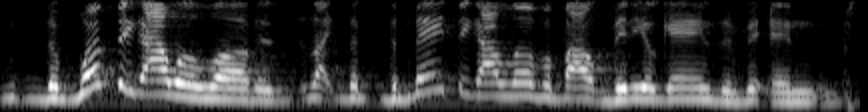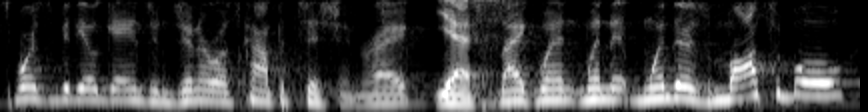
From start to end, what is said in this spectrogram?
the one thing I would love is like the, the main thing I love about video games and, and sports video games in general is competition, right? Yes. Like when when it, when there's multiple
